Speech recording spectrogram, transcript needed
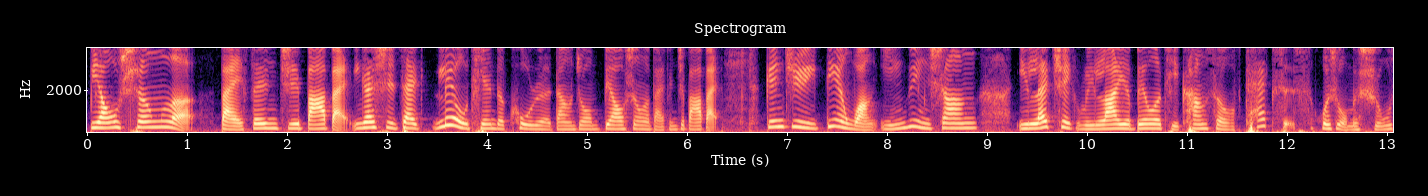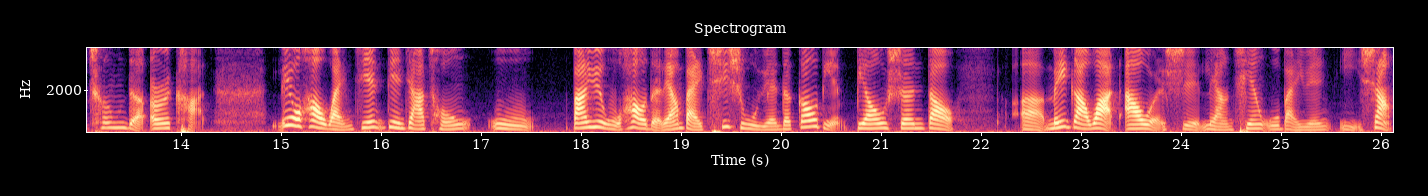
飙升了。百分之八百，应该是在六天的酷热当中飙升了百分之八百。根据电网营运商 Electric Reliability Council of Texas，或是我们俗称的 ERCOT，六号晚间电价从五八月五号的两百七十五元的高点飙升到呃 Megawatt Hour 是两千五百元以上。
